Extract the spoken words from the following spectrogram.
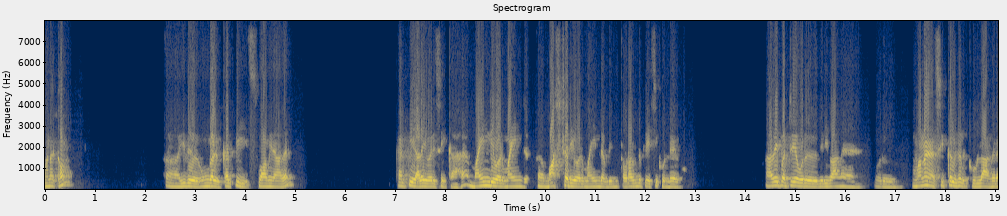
வணக்கம். இது உங்கள் கற்பி சுவாமிநாதன். கற்பி அலைவரிசைக்காக mind your mind master your mind அப்படின்னு தொடர்ந்து பேசிக்கொண்டே இருக்கும். அதை பற்றிய ஒரு விரிவான ஒரு மன சிக்கல்களுக்கு உள்ளாகிற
